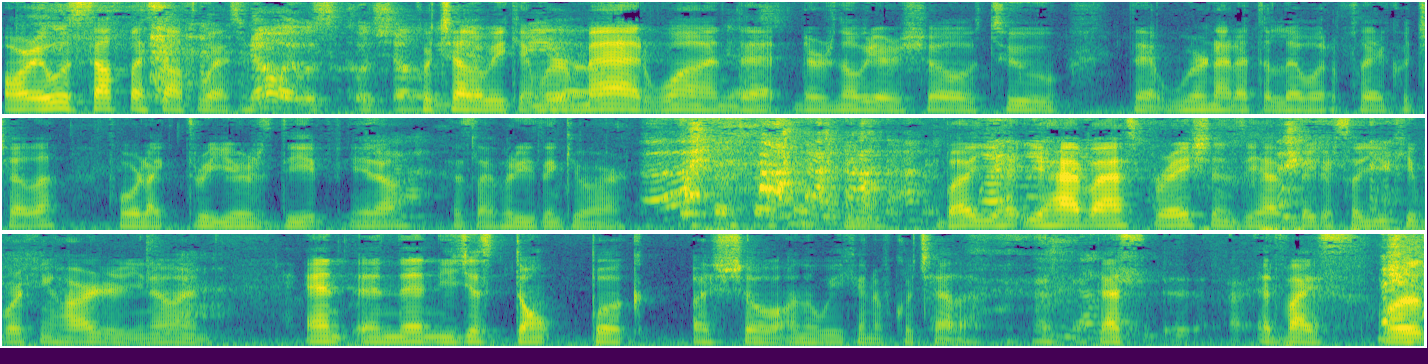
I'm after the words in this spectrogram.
or it was South by Southwest, No, it was Coachella. Coachella weekend. We We, were mad one yes. that there's nobody at the show, two that we're not at the level to play at Coachella. But we're like three years deep, you know. Yeah. It's like, who do you think you are? you know? But you, you have aspirations, you have bigger, so you keep working harder, you know, and and and then you just don't book a show on the weekend of Coachella. That's uh, advice. or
